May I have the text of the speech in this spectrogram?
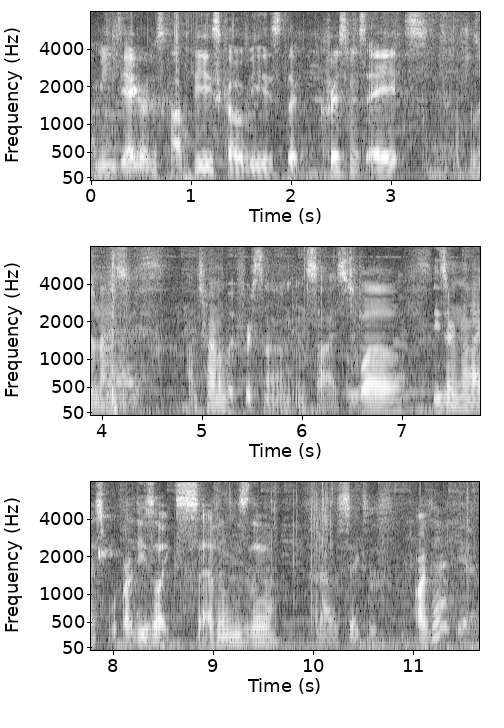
I mean, Diego just caught these Kobe's, the Christmas 8s. Those are nice. I'm trying to look for some in size 12. These are nice. Are these like 7s though? No, the sixes. Are they? Yeah.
